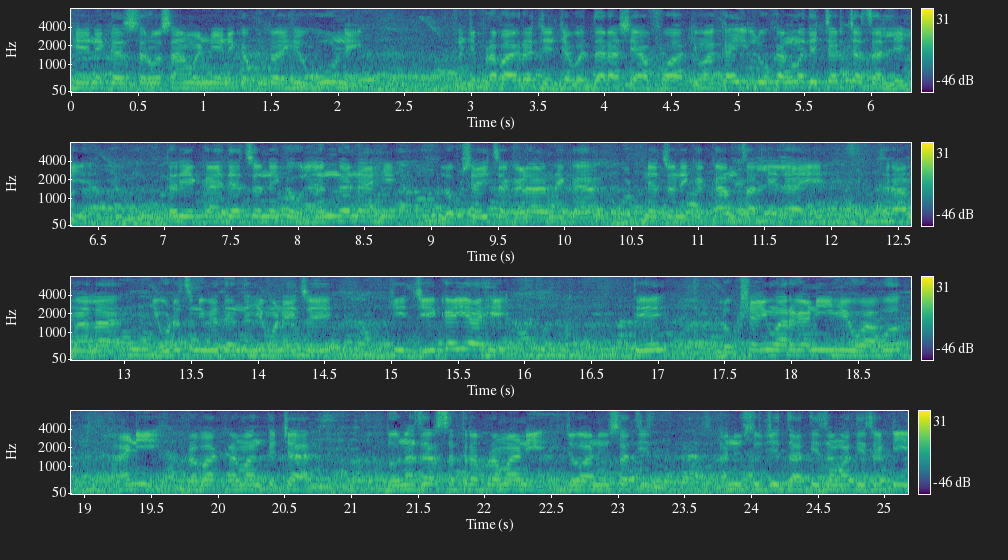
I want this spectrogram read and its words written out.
हे नाही का सर्वसामान्य नाही का कुठं हे होऊ नये. म्हणजे प्रभाग रचनेच्याबद्दल अशी अफवा किंवा काही लोकांमध्ये चर्चा चाललेली आहे. तर हे कायद्याचं नाही का उल्लंघन आहे लोकशाहीचा गळा नाही का घोटण्याचं नाही का काम चाललेलं आहे. तर आम्हाला एवढंच निवेदन हे म्हणायचं आहे की जे काही आहे ते लोकशाही मार्गाने हे व्हावं आणि प्रभाग क्रमांक चार दोन हजार सतराप्रमाणे जो अनुसूचित अनुसूचित जाती जमातीसाठी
